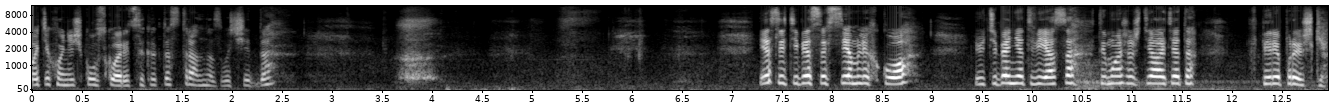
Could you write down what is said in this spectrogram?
потихонечку ускориться. Как-то странно звучит, да? Если тебе совсем легко и у тебя нет веса, ты можешь делать это в перепрыжке.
